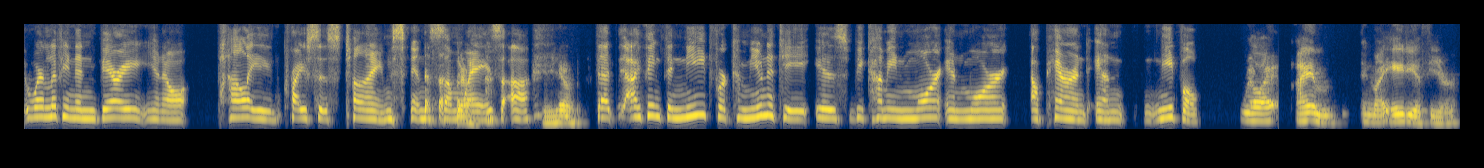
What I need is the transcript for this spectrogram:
we're living in very, you know, poly crisis times in some yeah. ways. Uh, yeah. That I think the need for community is becoming more and more apparent and needful. Well, I, I am in my 80th year,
